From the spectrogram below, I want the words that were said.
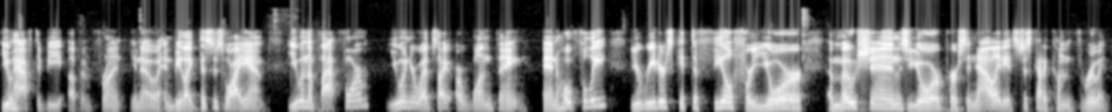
you have to be up in front, you know, and be like, this is who I am. You and the platform, you and your website are one thing and hopefully, your readers get to feel for your emotions, your personality. It's just got to come through it.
